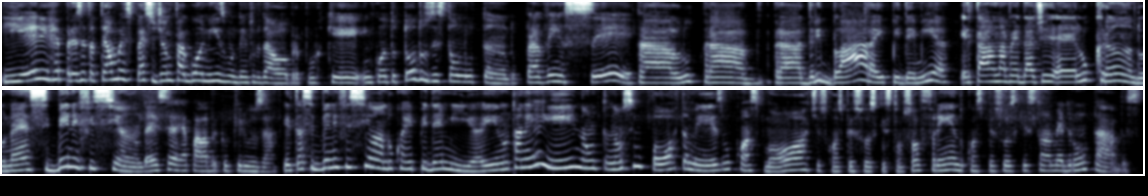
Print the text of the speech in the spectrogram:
E ele representa até uma espécie de antagonismo dentro da obra, porque enquanto todos estão lutando para vencer, para driblar a epidemia, ele está na verdade é, lucrando, né, se beneficiando. Essa é a palavra que eu queria usar. Ele está se beneficiando com a epidemia e não está nem aí, não, não se importa mesmo com as mortes, com as pessoas que estão sofrendo, com as pessoas que estão amedrontadas.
